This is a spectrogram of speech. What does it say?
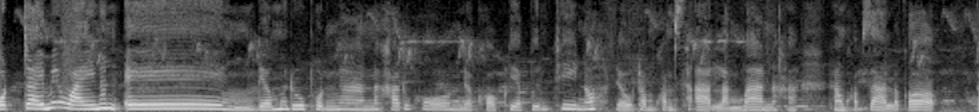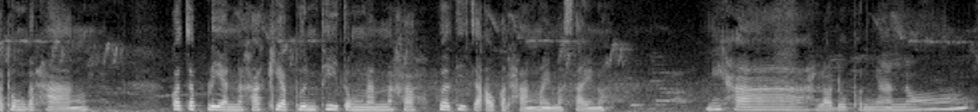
อดใจไม่ไหวนั่นเอง เดี๋ยวมาดูผลงานนะคะ ทุกคนเดี๋ยวขอเคลียร์พื้นที่เนาะเดี๋ยวทำความสะอาดหลังบ้านนะคะทำความสะอาดแล้วก็กระทงกระถาง ก็จะเปลี่ยนนะคะ เคลียร์พื้นที่ตรงนั้นนะคะ เพื่อที่จะเอากระถางใหม่มาใส่เนาะนี่ค่ะ เราดูผลงานเนาะ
